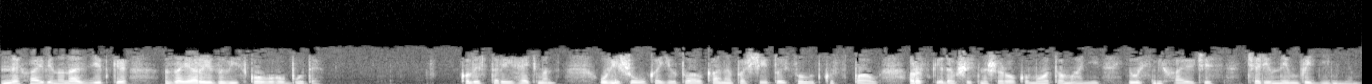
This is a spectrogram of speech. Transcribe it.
Нехай він у нас, дітки, за яризу військового буде. Коли старий гетьман увійшов у каюту Алкана Паші, той солодко спав, розкидавшись на широкому отомані і усміхаючись чарівним видінням.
